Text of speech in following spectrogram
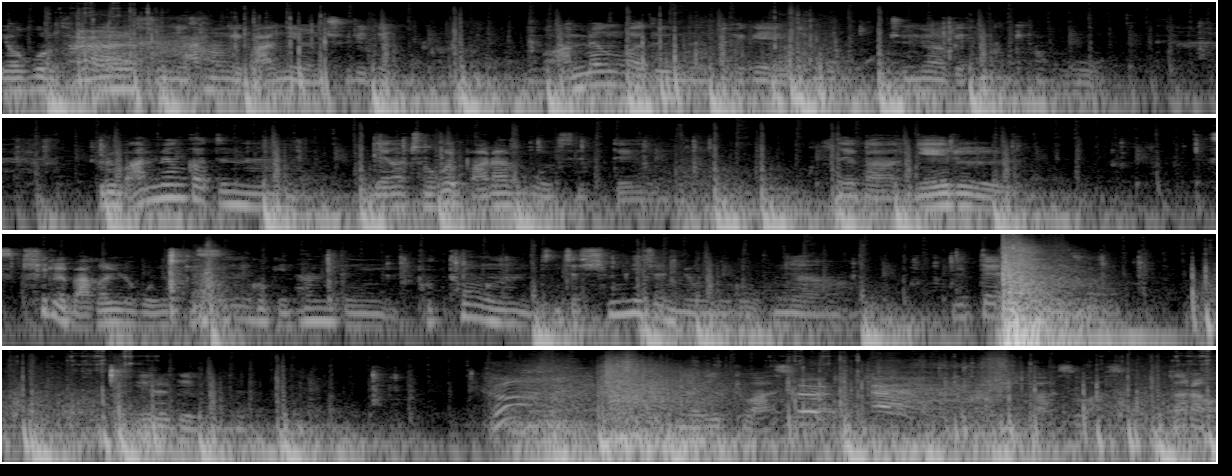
역으로 당할 수 있는 상황이 많이 연출이 되니까 뭐 안면가드는 되게 중요하게 생각하고 그리고 안면가드는 내가 적을 바라보고 있을 때 내가 얘를 스킬을 막으려고 이렇게 쓰는 거긴 한데 보통은 진짜 심리전 용으로 그냥 1대1에서 예를 들면 그냥 이렇게 왔어 왔어 왔어 따라와.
